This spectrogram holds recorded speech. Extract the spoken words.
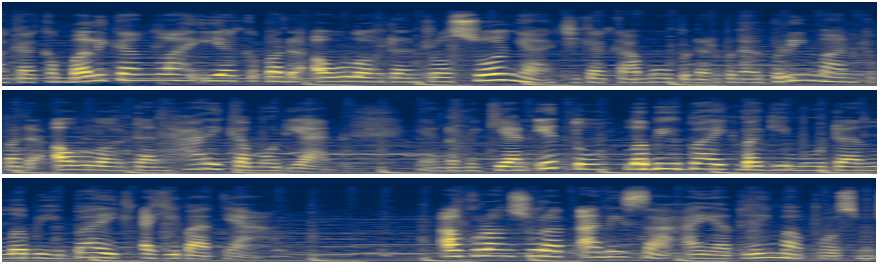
maka kembalikanlah ia kepada Allah dan Rasulnya jika kamu benar-benar beriman kepada Allah dan hari kemudian. Yang demikian itu lebih baik bagimu dan lebih baik akibatnya. Al-Quran Surat An-Nisa ayat 59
